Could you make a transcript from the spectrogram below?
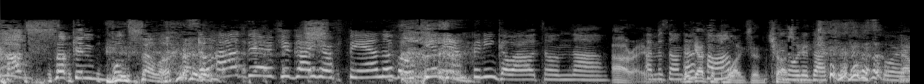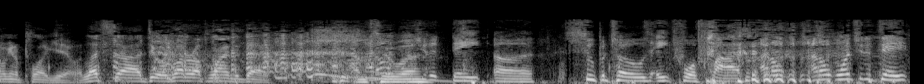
Cock-sucking bookseller. So out there, if you guys are a fan of Opie and Anthony, go out on uh, All right. Amazon.com. We got the plugs in. Trust and order me. Dr. Z. Now we're going to plug you. Let's uh, do a runner-up line of the day. I don't to, want uh, you to date uh, Super Toes eight four five. I don't. I don't want you to date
